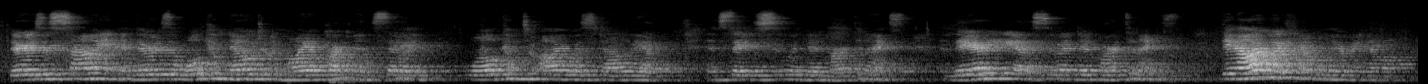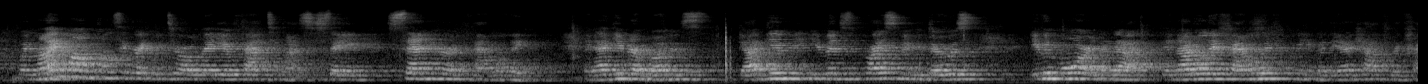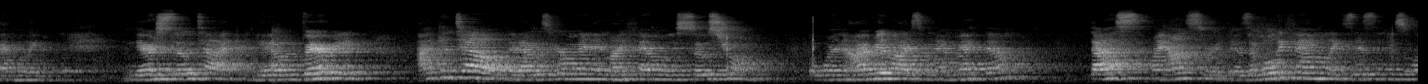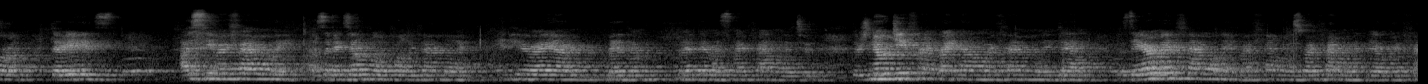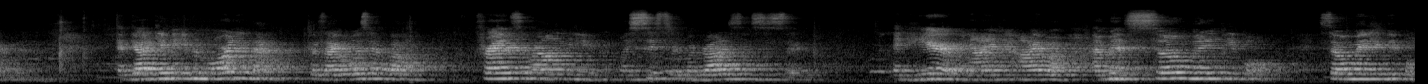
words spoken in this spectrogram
there is a sign and there is a welcome note on my apartment saying, Welcome to Iowa, Cidalia, and say Sue and Dan Martinez. And there he is, Dan Martinez. They are my family right now. When my mom consecrated me to Our Lady of Fatima, she say, send her a family. And I give her a bonus. God gave me, even surprised me with those, even more than that. They're not only family for me, but they are Catholic family. And they are so tight, and they are very, I can tell that I was growing and my family is so strong. But when I realized when I met them, that's my answer. There's a holy family exists in this world. There is. I see my family as an example of holy family. And here I am, met them, met them as my family too. There's no different right now, my family them. Because they are my family, and my family is my family, and they're my family. And God gave me even more than that. Because I always have friends around me, my sister, my brothers and sisters. And here, when I am in Iowa, I met so many people, so many people.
